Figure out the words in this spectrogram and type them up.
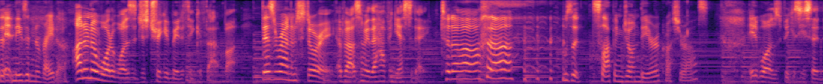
that It- needs a narrator. i don't know what it was it just triggered me to think of that but there's a random story about something that happened yesterday ta-da Ta-da. Was it slapping John Deere across your ass? it was because he said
